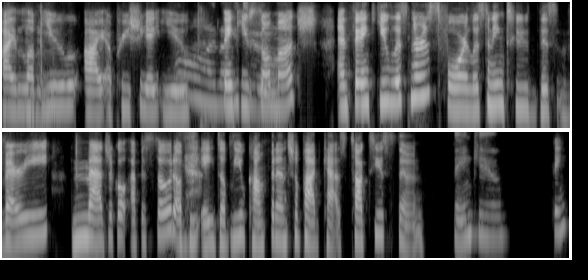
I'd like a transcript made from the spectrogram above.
I love mm-hmm. you. I appreciate you. Oh, thank you, you so much. And thank you, listeners, for listening to this very magical episode of yeah. the AW Confidential podcast. Talk to you soon. Thank you. Thank,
